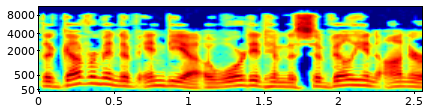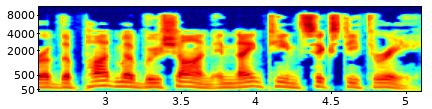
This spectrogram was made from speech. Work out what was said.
The Government of India awarded him the civilian honour of the Padma Bhushan in 1963.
